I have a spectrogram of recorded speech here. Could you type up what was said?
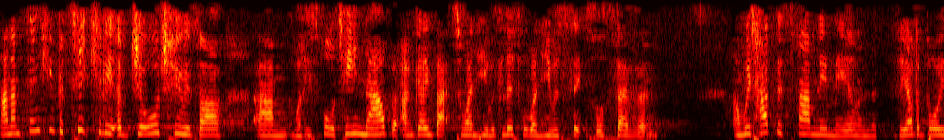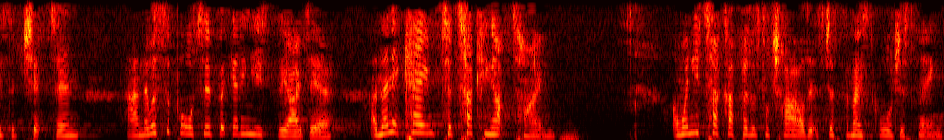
And I'm thinking particularly of George, who is our, um, well, he's 14 now, but I'm going back to when he was little, when he was six or seven. And we'd had this family meal, and the, the other boys had chipped in, and they were supportive, but getting used to the idea. And then it came to tucking up time. And when you tuck up a little child, it's just the most gorgeous thing.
